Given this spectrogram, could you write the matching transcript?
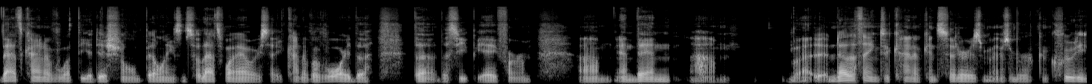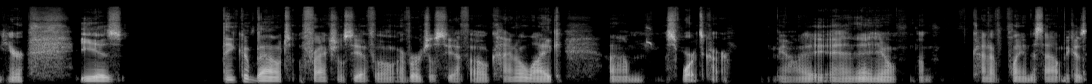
That's kind of what the additional billings. And so that's why I always say kind of avoid the, the, the CPA firm. Um, and then, um, another thing to kind of consider as, as we're concluding here is think about a fractional CFO, or virtual CFO, kind of like um, a sports car. You know, and, and you know, I'm kind of playing this out because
